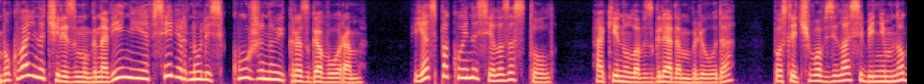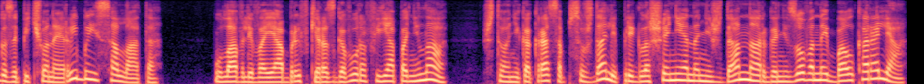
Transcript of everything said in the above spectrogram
Буквально через мгновение все вернулись к ужину и к разговорам. Я спокойно села за стол, окинула взглядом блюдо, после чего взяла себе немного запеченной рыбы и салата. Улавливая обрывки разговоров, я поняла, что они как раз обсуждали приглашение на нежданно организованный бал короля.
